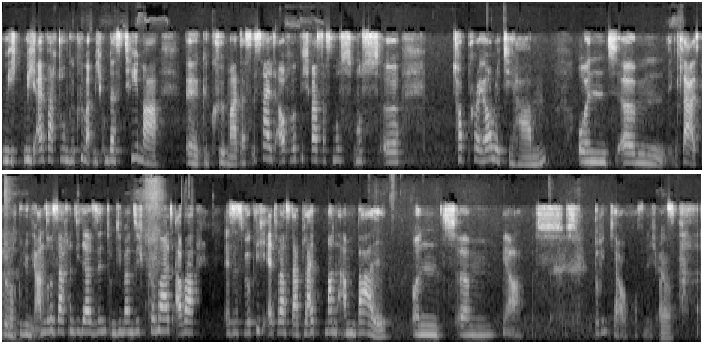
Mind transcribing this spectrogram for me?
mich, mich einfach darum gekümmert, mich um das Thema äh, gekümmert. Das ist halt auch wirklich was, das muss, muss äh, Top Priority haben. Und ähm, klar, es gibt noch genügend andere Sachen, die da sind, um die man sich kümmert, aber es ist wirklich etwas, da bleibt man am Ball. Und ähm, ja, es, bringt ja auch hoffentlich was. Ja.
